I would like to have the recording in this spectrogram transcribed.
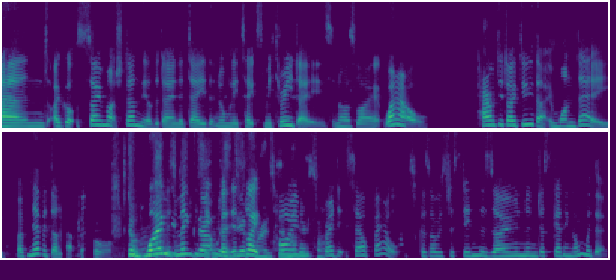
And I got so much done the other day in a day that normally takes me three days. And I was like, wow, how did I do that in one day? I've never done that before. so why do you think that was but it's different like time spread itself out because I was just in the zone and just getting on with it.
